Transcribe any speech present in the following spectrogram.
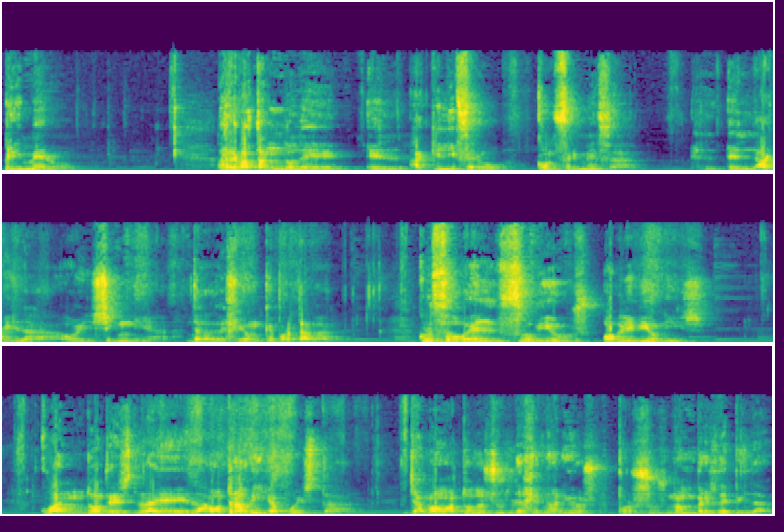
primero arrebatándole el aquilífero con firmeza, el, águila o insignia de la legión que portaba, cruzó el Fluvius Oblivionis, cuando desde la otra orilla puesta llamó a todos sus legionarios por sus nombres de pila,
